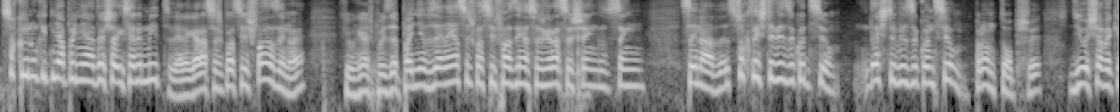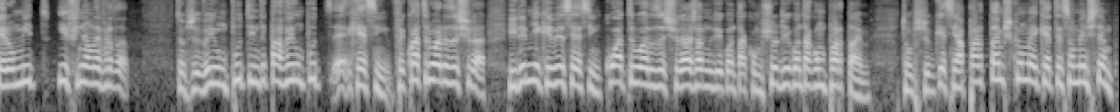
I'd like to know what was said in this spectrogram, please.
Só que eu nunca tinha apanhado, achava que isso era mito, era graças que vocês fazem, não é? Que o gajo depois apanha-vos é nessas, que vocês fazem essas graças sem, sem, sem nada. Só que desta vez aconteceu. Desta vez aconteceu. Pronto, estão a perceber? E eu achava que era um mito e afinal é verdade. Então, veio um puto, pá, veio um puto, é, que é assim, foi 4 horas a chorar. E na minha cabeça é assim, 4 horas a chorar já não devia contar como choro, devia contar como part-time. Estão a perceber? Porque assim, há part-times que, é, que até são menos tempo.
